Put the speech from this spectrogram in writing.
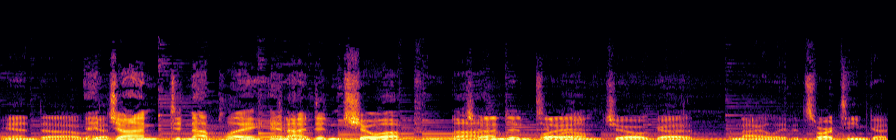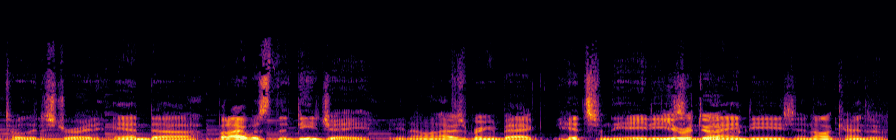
and uh, we And got John did not play, and I didn't show up. Uh, John didn't too play, well. and Joe got annihilated. So our team got totally destroyed. And uh, but I was the DJ, you know, and I was bringing back hits from the '80s, You were and doing- '90s, and all kinds of.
